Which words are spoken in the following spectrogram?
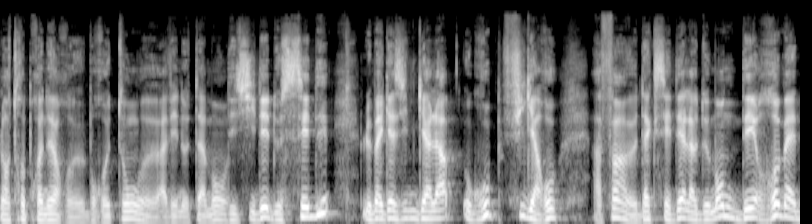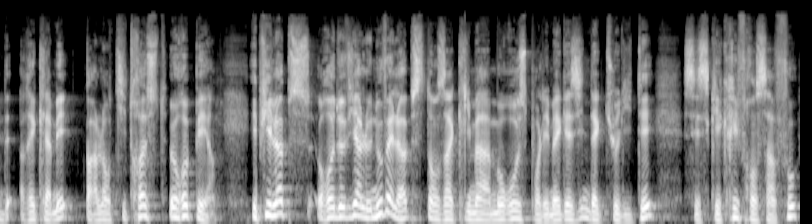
L'entrepreneur euh, breton euh, avait notamment décidé de céder le magazine Gala au groupe Figaro afin euh, d'accéder à la demande des remèdes réclamés par l'antitrust européen. Et puis l'Obs redevient le nouvel Obs dans un climat morose pour les magazines d'actualité. C'est ce qu'écrit France Info.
